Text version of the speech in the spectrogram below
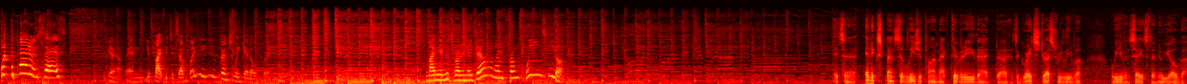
but the pattern says, you know, and you fight with yourself, but you, you eventually get over it. My name is Vernon Adele, and I'm from Queens, New York. It's an inexpensive leisure time activity that uh, is a great stress reliever. We even say it's the new yoga.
